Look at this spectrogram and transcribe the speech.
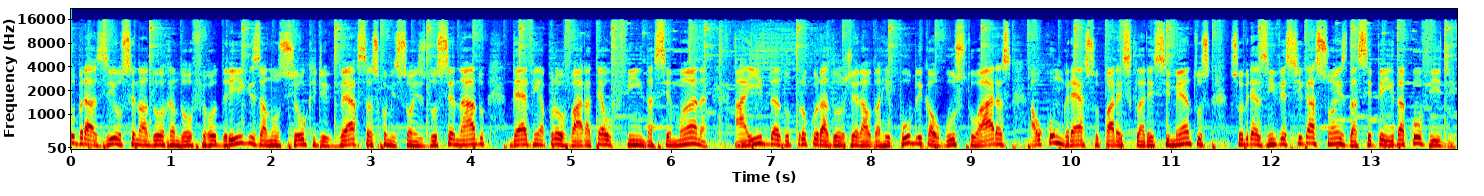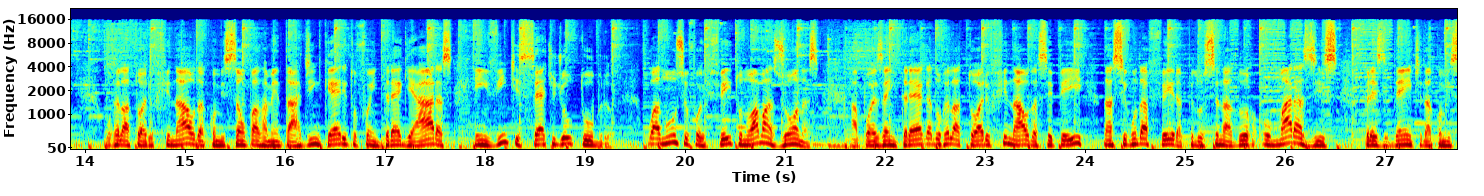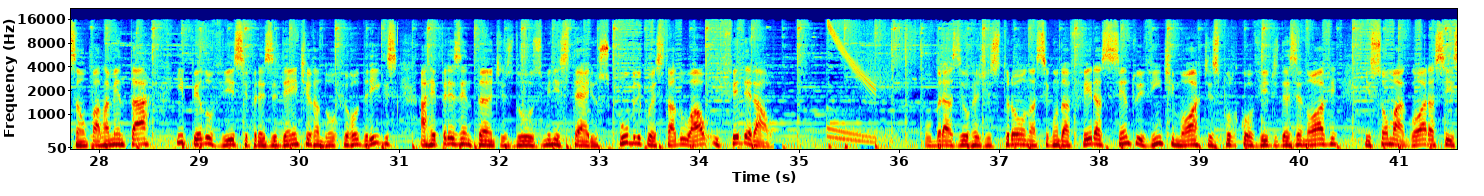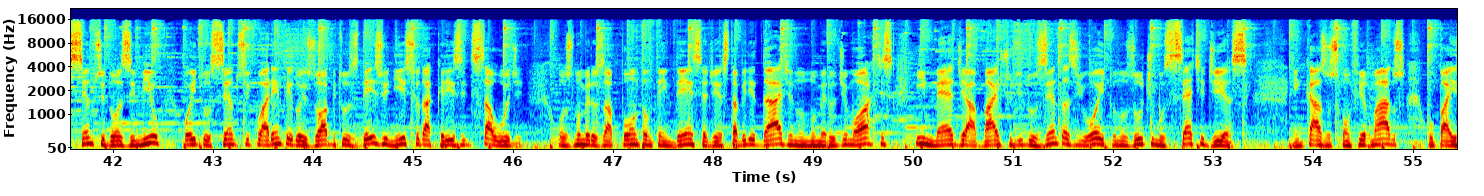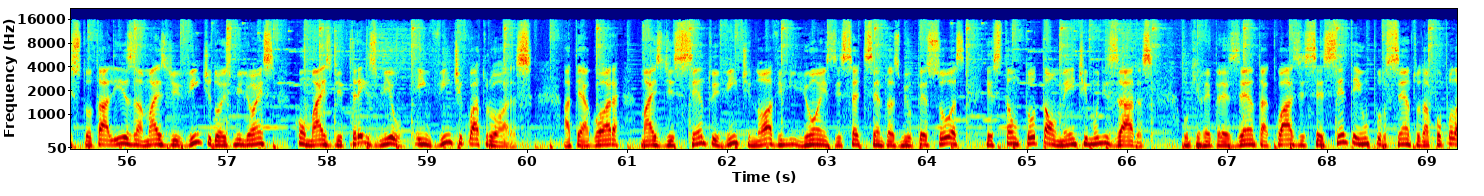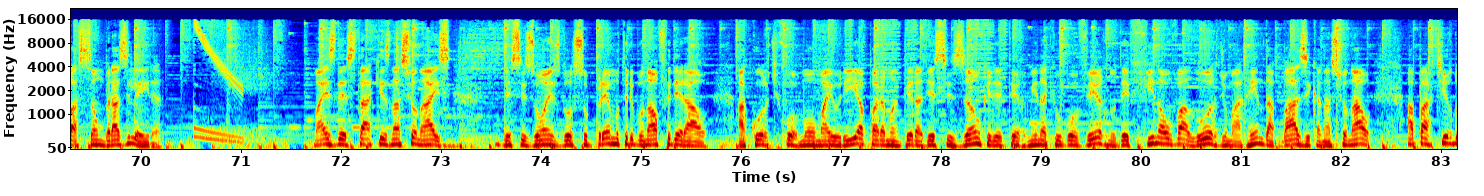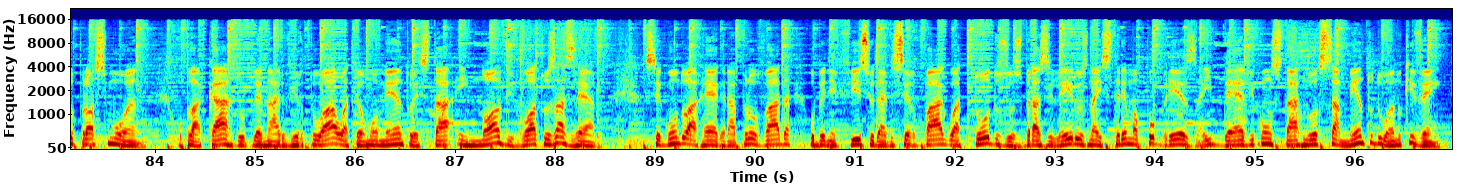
No Brasil, o senador Randolfo Rodrigues anunciou que diversas comissões do Senado devem aprovar até o fim da semana a ida do Procurador-Geral da República, Augusto Aras, ao Congresso para esclarecimentos sobre as investigações da CPI da Covid. O relatório final da Comissão Parlamentar de Inquérito foi entregue a Aras em 27 de outubro. O anúncio foi feito no Amazonas, após a entrega do relatório final da CPI na segunda-feira pelo senador Omar Aziz, presidente da comissão parlamentar, e pelo vice-presidente Randolfo Rodrigues, a representantes dos Ministérios Público Estadual e Federal. O Brasil registrou na segunda-feira 120 mortes por Covid-19 e soma agora 612.842 óbitos desde o início da crise de saúde. Os números apontam tendência de estabilidade no número de mortes e média abaixo de 208 nos últimos sete dias. Em casos confirmados, o país totaliza mais de 22 milhões, com mais de 3 mil em 24 horas. Até agora, mais de 129 milhões e 700 mil pessoas estão totalmente imunizadas, o que representa quase 61% da população brasileira. Mais destaques nacionais. Decisões do Supremo Tribunal Federal. A Corte formou maioria para manter a decisão que determina que o governo defina o valor de uma renda básica nacional a partir do próximo ano. O placar do plenário virtual até o momento está em nove votos a zero. Segundo a regra aprovada, o benefício deve ser pago a todos os brasileiros na extrema pobreza e deve constar no orçamento do ano que vem.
